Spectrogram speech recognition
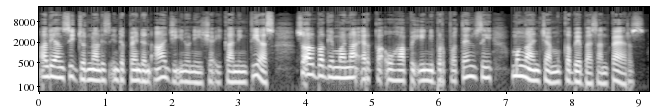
Aliansi Jurnalis Independen AJI Indonesia Ikaning Tias soal bagaimana RKUHP ini berpotensi mengancam kebebasan pers.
